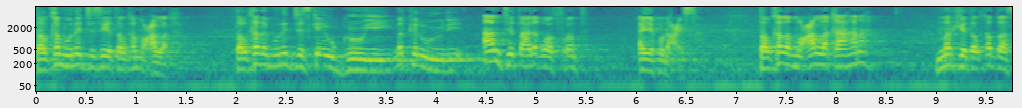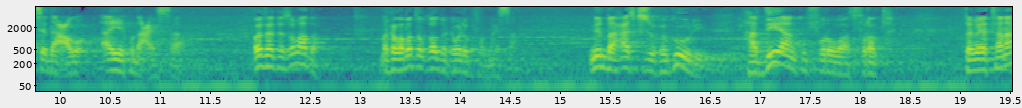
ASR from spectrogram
dalqa munajasa iyo dalqa mucallaqa dalqada munajaska ee uu gooyey markan uu yidhi anti aaliq waad furanta ayay ku dhacaysaa dalqada mucallaqa ahana markay dalqadaasi dhacdo ayay ku dhacaysaa waad fahamtay soo ma hadda? Marka laba dalqadood ba gabadhi ku furmaysaa nin baa xaaskiisa wuxuu ku yidhi haddii aan ku furo waad furantahay dabeetana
